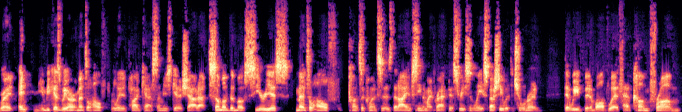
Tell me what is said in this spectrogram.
Right. And because we are a mental health related podcast, let me just get a shout out. Some of the most serious mental health consequences that I have seen in my practice recently, especially with the children that we've been involved with have come from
